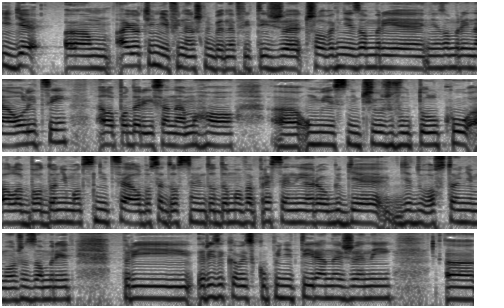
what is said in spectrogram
ide um, aj o tie nefinančné benefity, že človek nezomrie, nezomrie na ulici, ale podarí sa nám ho uh, umiestniť či už v útulku, alebo do nemocnice, alebo sa dostane do domova pre seniorov, kde, kde dôstojne môže zomrieť. Pri rizikovej skupine týrané ženy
